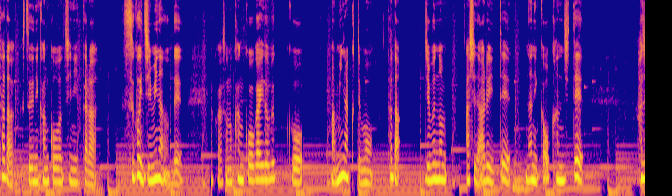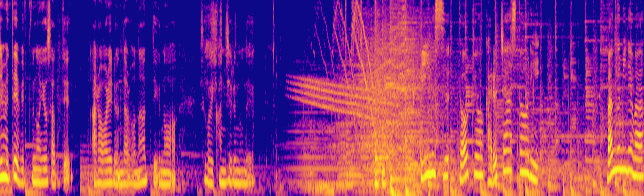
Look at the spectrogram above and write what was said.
ただ普通に観光しに行ったらすごい地味なのでだからその観光ガイドブックを、まあ、見なくてもただ自分の足で歩いて何かを感じて初めて別府の良さって現れるんだろうなっていうのはすごい感じるので。ビームス東京カルチャーストーリー。番組では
